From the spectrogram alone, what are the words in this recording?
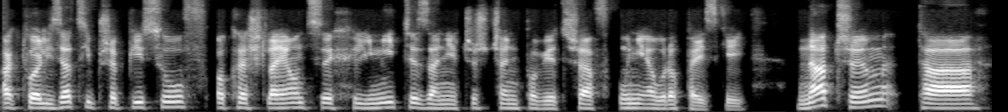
aktualizacji przepisów określających limity zanieczyszczeń powietrza w Unii Europejskiej. Na czym ta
